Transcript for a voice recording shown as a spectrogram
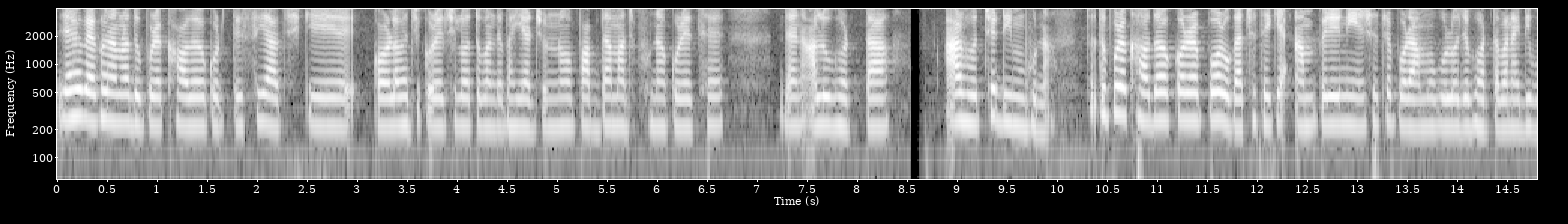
যাই হোক, এখন আমরা দুপুরে খাওয়া দাওয়া করতেছি। আজকে করলা ভাজি করেছিল তোমাদের ভাইয়ার জন্য। পাবদা মাছ ভুনা করেছে। দেন আলু ভর্তা। আর হচ্ছে ডিম ভুনা। তো দুপুরে খাওয়া দাওয়া করার পর ও গাছে থেকে আম পেড়ে নিয়ে এসেছে। পরে আম্মু বলল যে, ভর্তা বানাই দিব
